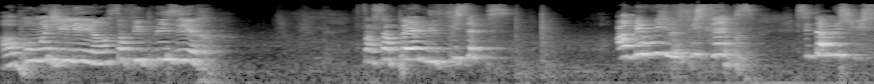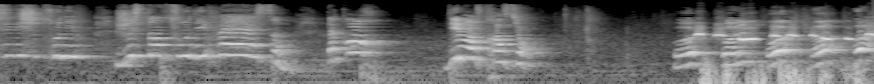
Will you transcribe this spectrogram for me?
Ah bon, moi j'ai les, hein, ça fait plaisir. Ça s'appelle le biceps. Ah mais oui, le biceps C'est un muscle qui se des- juste en dessous des fesses. D'accord? Démonstration. Ouais, ouais, ouais, ouais, ouais,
